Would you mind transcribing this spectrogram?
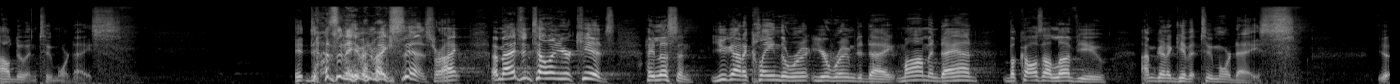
I'll do it in two more days. It doesn't even make sense, right? Imagine telling your kids, hey, listen, you got to clean the room, your room today. Mom and dad, because I love you, I'm going to give it two more days. You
